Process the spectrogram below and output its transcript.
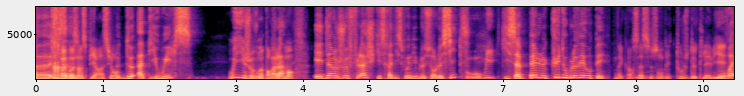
euh, Très bonne inspiration. De Happy Wheels. Oui, je vois Voilà. parfaitement. Et d'un jeu Flash qui sera disponible sur le site. Oh, oui. Qui s'appelle le QWOP. D'accord, ça, ce sont des touches de clavier. Ouais.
